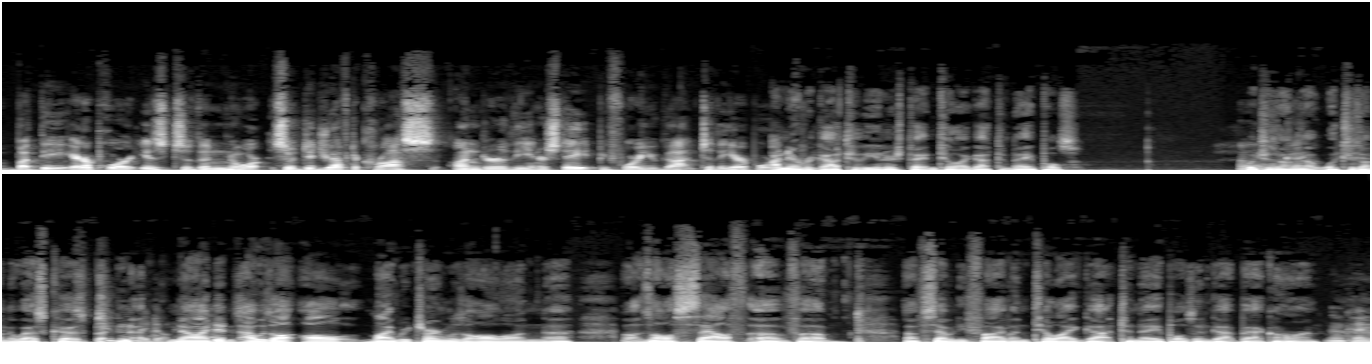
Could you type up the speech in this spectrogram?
but the airport is to the north. So did you have to cross under the interstate before you got to the airport? I never got to the interstate until I got to Naples. Oh, which is okay. on the which is on the west coast. But no, I, no, I didn't. I was all, all, my return was all on uh, was all south of uh, of seventy five until I got to Naples and got back on. Okay,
